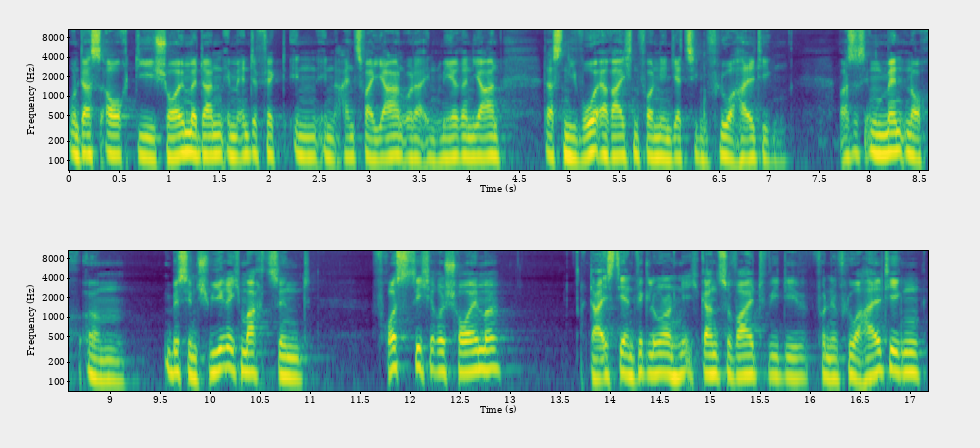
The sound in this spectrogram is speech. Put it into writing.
und dass auch die Schäume dann im Endeffekt in, in ein, zwei Jahren oder in mehreren Jahren das Niveau erreichen von den jetzigen Fluorhaltigen. Was es im Moment noch ähm, ein bisschen schwierig macht, sind frostsichere Schäume. Da ist die Entwicklung noch nicht ganz so weit wie die von den Fluorhaltigen.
